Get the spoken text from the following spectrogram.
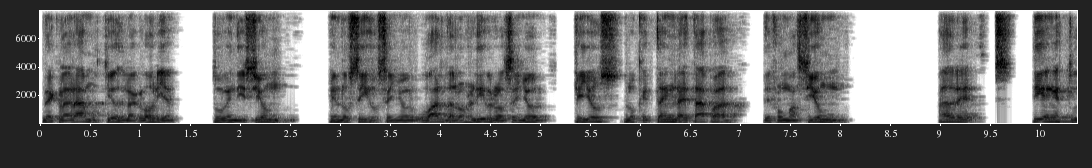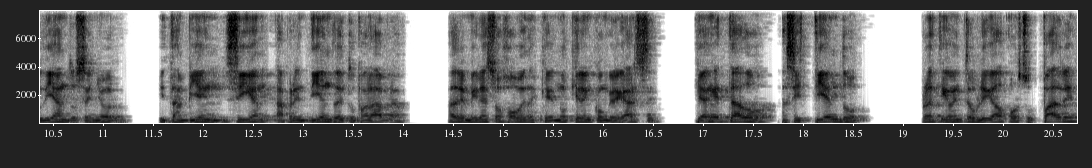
declaramos, Dios de la gloria, tu bendición en los hijos, Señor. Guarda los libros, Señor. Que ellos, los que están en la etapa de formación, Padre, sigan estudiando, Señor, y también sigan aprendiendo de tu palabra. Padre, mira esos jóvenes que no quieren congregarse, que han estado asistiendo prácticamente obligados por sus padres,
